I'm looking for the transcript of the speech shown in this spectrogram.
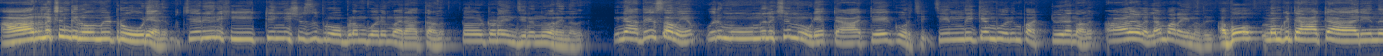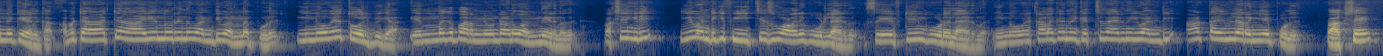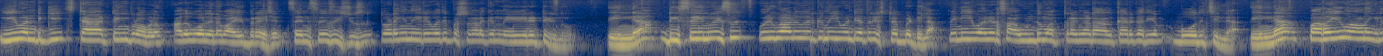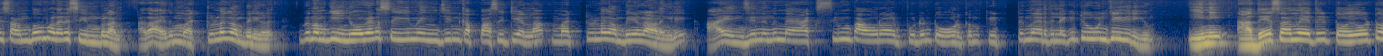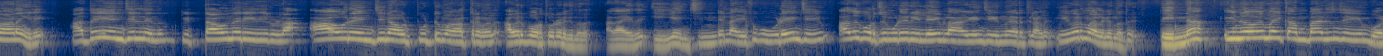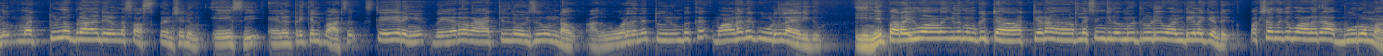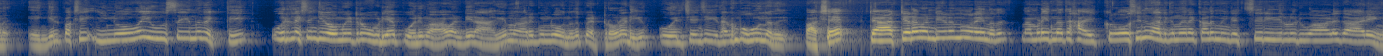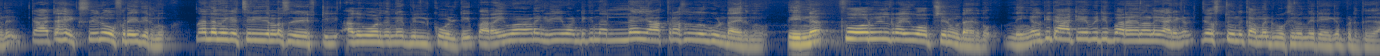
ആറ് ലക്ഷം കിലോമീറ്റർ ഓടിയാലും ചെറിയൊരു heating issues problem പോലും വരാത്താണ് ടൊയോട്ടോയുടെ എഞ്ചിൻ എന്ന് പറയുന്നത്. ഇനി അതേസമയം ഒരു മൂന്ന് ലക്ഷം ഓടിയ ടാറ്റയെക്കുറിച്ച് ചിന്തിക്കാൻ പോലും പറ്റൂല എന്നാണ് ആളുകളെല്ലാം പറയുന്നത്. അപ്പോൾ നമുക്ക് ടാറ്റ ആര്യ എന്ന് തന്നെ കേൾക്കാം. അപ്പോൾ ടാറ്റ ആര്യ എന്ന് പറയുന്ന വണ്ടി വന്നപ്പോൾ ഇന്നോവയെ തോൽപ്പിക്കുക എന്നൊക്കെ പറഞ്ഞുകൊണ്ടാണ് വന്നിരുന്നത്. പക്ഷേ എങ്കിൽ ഈ വണ്ടിക്ക് ഫീച്ചേഴ്സ് വളരെ കൂടുതലായിരുന്നു. സേഫ്റ്റിയും കൂടുതലായിരുന്നു. ഇന്നോവയെക്കാളൊക്കെ മികച്ചതായിരുന്നു ഈ വണ്ടി ആ ടൈമിൽ ഇറങ്ങിയപ്പോൾ. പക്ഷേ ഈ വണ്ടിക്ക് സ്റ്റാർട്ടിംഗ് പ്രോബ്ലം അതുപോലെ തന്നെ വൈബ്രേഷൻ സെൻസേഴ്സ് ഇഷ്യൂസ് തുടങ്ങിയ നിരവധി പ്രശ്നങ്ങളൊക്കെ നേരിട്ടിരുന്നു. പിന്നെ ഡിസൈൻ വൈസ് ഒരുപാട് പേർക്ക് ഈ വണ്ടി അത്ര ഇഷ്ടപ്പെട്ടില്ല. പിന്നെ ഈ വണ്ടിയുടെ സൗണ്ടും അത്ര അങ്ങോട്ട് ആൾക്കാർക്ക് അധികം ബോധിച്ചില്ല. പിന്നെ പറയുവാണെങ്കിൽ സംഭവം വളരെ സിമ്പിളാണ് അതായത് മറ്റുള്ള കമ്പനികൾ ഇപ്പോൾ നമുക്ക് ഇന്നോവയുടെ സെയിം എഞ്ചിൻ കപ്പാസിറ്റി ഉള്ള മറ്റുള്ള കമ്പനികളാണെങ്കിൽ ആ എഞ്ചിനിൽ നിന്ന് മാക്സിമം പവർ ഔട്ട്പുട്ടും ടോർക്കും കിട്ടുന്ന തരത്തിലേക്ക് ട്യൂൺ ചെയ്തിരിക്കും. ഇനി അതേ സമയത്ത് ടൊയോട്ടോ ആണെങ്കിൽ അതേ എഞ്ചിൽ നിന്നും കിട്ടാവുന്ന രീതിയിലുള്ള ആ ഒരു എഞ്ചിൻ ഔട്ട്പുട്ട് മാത്രമാണ് അവർ പുറത്തോട്ട് എടുക്കുന്നത്. അതായത് ഈ എഞ്ചിന്റെ ലൈഫ് കൂടുകയും ചെയ്യും അത് കുറച്ചും കൂടി റിലേബിൾ ആകുകയും ചെയ്യുന്ന തരത്തിലാണ് ഇവർ നൽകുന്നത്. പിന്നെ ഇന്നോവയുമായി കമ്പാരിസൺ ചെയ്യുമ്പോൾ മറ്റുള്ള ബ്രാൻഡുകളുടെ സസ്പെൻഷനും A C electrical parts steering വേറെ റാറ്റിൽ നോയ്സും ഉണ്ടാവും. അതുപോലെ തന്നെ തുരുമ്പൊക്കെ വളരെ കൂടുതലായിരിക്കും. ഇനി പറയുവാണെങ്കിൽ നമുക്ക് ടാറ്റയുടെ ആറ് ലക്ഷം കിലോമീറ്റർ ഓടിയ വണ്ടികളൊക്കെ ഉണ്ട്. പക്ഷെ അതൊക്കെ വളരെ അപൂർവമാണ്. എങ്കിൽ പക്ഷേ ഇന്നോവ യൂസ് ചെയ്യുന്ന വ്യക്തി ഒരു ലക്ഷം കിലോമീറ്റർ ഓടിയാൽ പോലും ആ വണ്ടിയിൽ ആകെ മാറിക്കൊണ്ടു പോകുന്നത് പെട്രോൾ അടിയും ഓയിൽ ചേഞ്ച് ചെയ്താണ് പോകുന്നത്. പക്ഷേ ടാറ്റയുടെ വണ്ടികൾ എന്ന് പറയുന്നത് നമ്മുടെ ഇന്നത്തെ ഹൈക്രോസിന് നൽകുന്നതിനേക്കാൾ മികച്ച രീതിയിലുള്ള ഒരുപാട് കാര്യങ്ങൾ ടാറ്റ ഹെക്സയിൽ ഓഫർ ചെയ്തിരുന്നു. നല്ല മികച്ച രീതിയിലുള്ള സേഫ്റ്റി അതുപോലെ തന്നെ ബിൽഡ് ക്വാളിറ്റി പറയുവാണെങ്കിൽ ഈ വണ്ടിക്ക് നല്ല യാത്രാ സുഖമൊക്കെ ഉണ്ടായിരുന്നു. പിന്നെ ഫോർ വീൽ ഡ്രൈവ് ഓപ്ഷനും ഉണ്ടായിരുന്നു. നിങ്ങൾക്ക് ടാറ്റയെ പറ്റി പറയാനുള്ള കാര്യങ്ങൾ ജസ്റ്റ് ഒന്ന് കമന്റ് ബോക്സിൽ ഒന്ന് രേഖപ്പെടുത്തുക.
